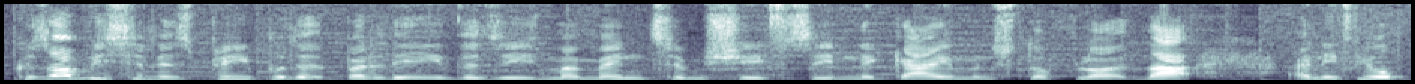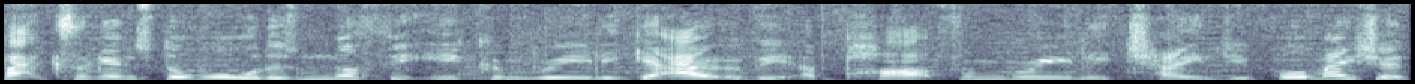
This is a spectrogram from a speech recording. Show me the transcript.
Because obviously there's people that believe there's these momentum shifts in the game and stuff like that. And if your back's against the wall, there's nothing you can really get out of it apart from really changing formation.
